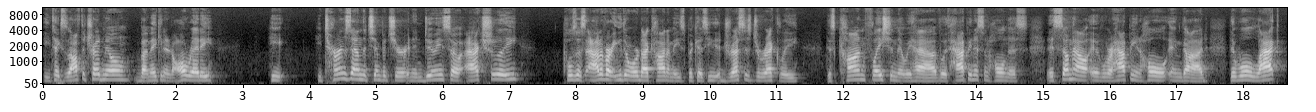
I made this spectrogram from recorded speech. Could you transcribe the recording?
he takes us off the treadmill by making it all ready. He, he turns down the temperature, and in doing so, actually pulls us out of our either or dichotomies because he addresses directly this conflation that we have with happiness and wholeness is somehow if we're happy and whole in God that we'll lack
